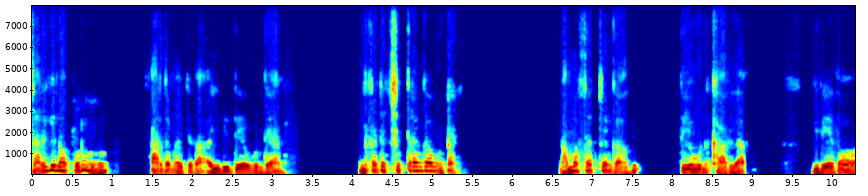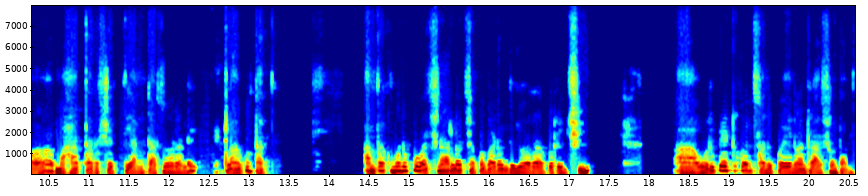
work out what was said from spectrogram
జరిగినప్పుడు అర్థమవుతుందా? ఇది దేవుందే అని ఎందుకంటే చిత్రంగా ఉంటాయి. నమ్మసత్యం కాదు. దేవుని కార్యాలు. ఇదేదో మహాతర శక్తి అంటారు చూడండి. ఇట్లాగుంటది అంతకు మునుపు వచనాల్లో చెప్పబడింది యోధా గురించి. ఆ ఉరిపెట్టుకొని చనిపోయాను అని రాసి ఉంటుంది.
